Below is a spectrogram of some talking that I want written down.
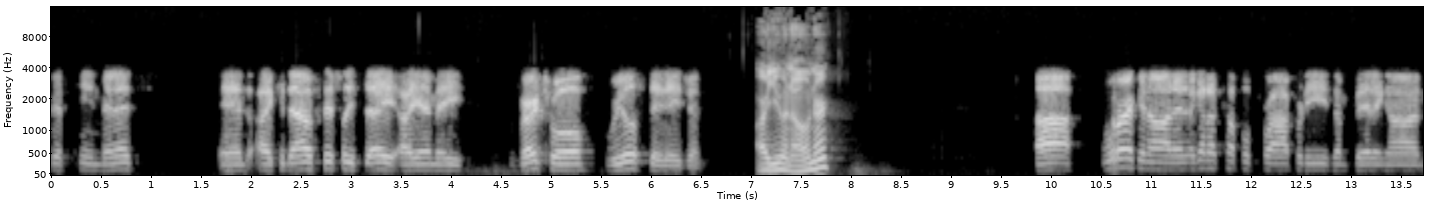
15 minutes, and I can now officially say I am a virtual real estate agent. Are you an owner? Uh, working on it. I got a couple properties I'm bidding on.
